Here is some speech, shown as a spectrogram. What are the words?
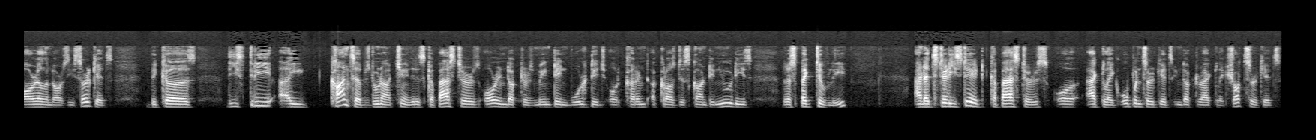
RL and RC circuits because these three I concepts do not change. That is, capacitors or inductors maintain voltage or current across discontinuities, respectively. And at steady state, capacitors or act like open circuits, inductor act like short circuits.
